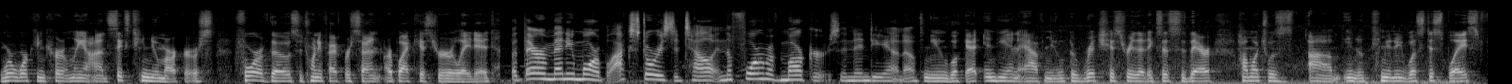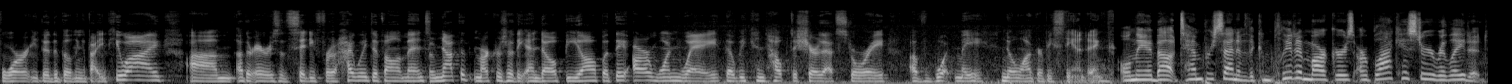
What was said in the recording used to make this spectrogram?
we're working currently on 16 new markers. Four of those, so 25%, are black history related. But there are many more black stories to tell in the form of markers in Indiana. When you look at Indiana Avenue, the rich history that existed there, how much was, um, you know, community was displaced for either the building of IUPUI, um, other areas of the city for highway development. So not that markers are the end all be all, but they are one way that we can help to share that story of what may no longer be standing. Only about 10% of the completed markers are black history related.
